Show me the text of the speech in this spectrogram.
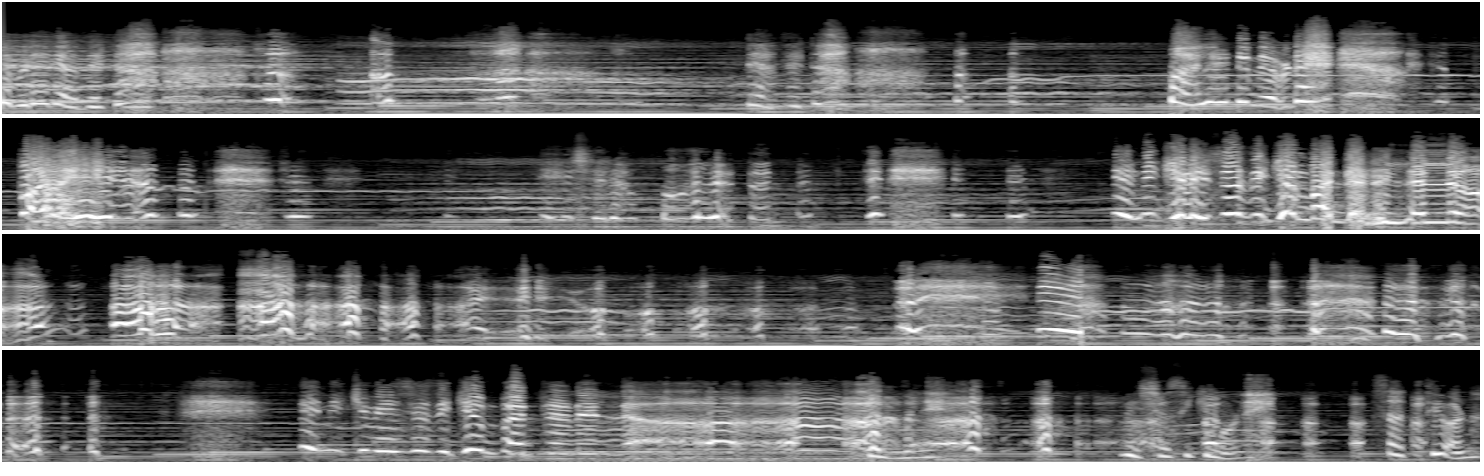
എവിടെ രാധേട്ട? രാധേട്ട പാലേട്ടൻ എവിടെ? പറയ്. ഈശ്വരാ, ബാലേട്ടൻ എനിക്ക് വിശ്വസിക്കാൻ പറ്റണില്ലല്ലോ. എനിക്ക് വിശ്വസിക്കാൻ പറ്റണില്ല. വിശ്വസിക്കുമോളെ സത്യമാണ്.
